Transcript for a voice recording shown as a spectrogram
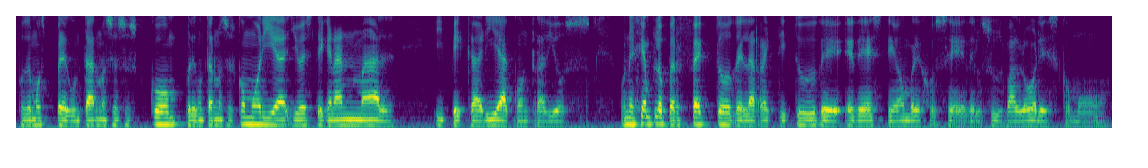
podemos preguntarnos eso, cómo, preguntarnos cómo haría yo este gran mal y pecaría contra Dios. Un ejemplo perfecto de la rectitud de, este hombre José, de sus valores como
